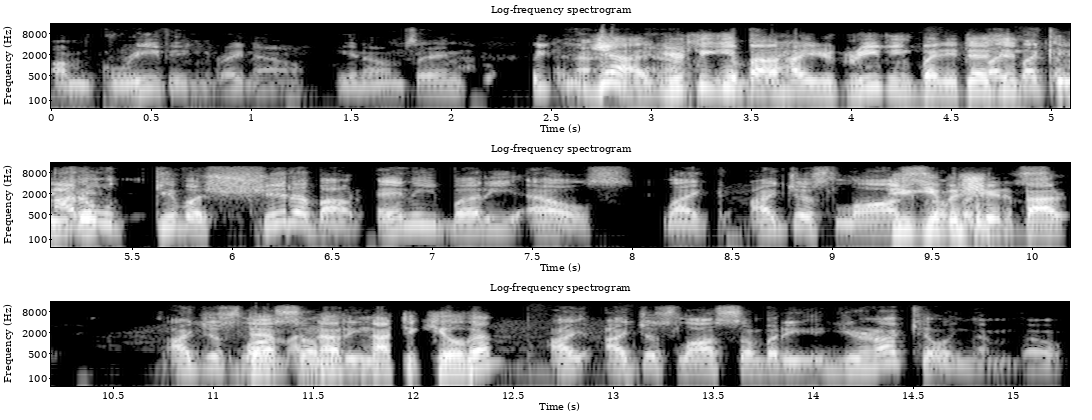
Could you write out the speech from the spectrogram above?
i'm grieving right now. You know what I'm saying? And I- yeah, and you're you thinking about how you're grieving, but it doesn't. Like, like it- I don't give a shit about anybody else. Like I just lost. you give a shit about I just them lost enough somebody. not to kill them? I I just lost somebody. You're not killing them though.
